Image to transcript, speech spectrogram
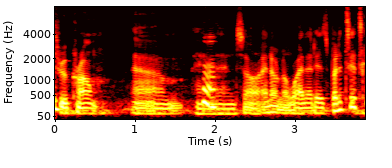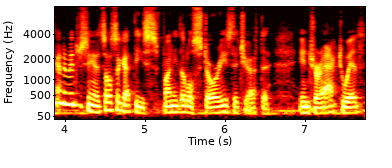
through chrome. Um, and, and so i don't know why that is but it's, it's kind of interesting. It's also got these funny little stories that you have to interact with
